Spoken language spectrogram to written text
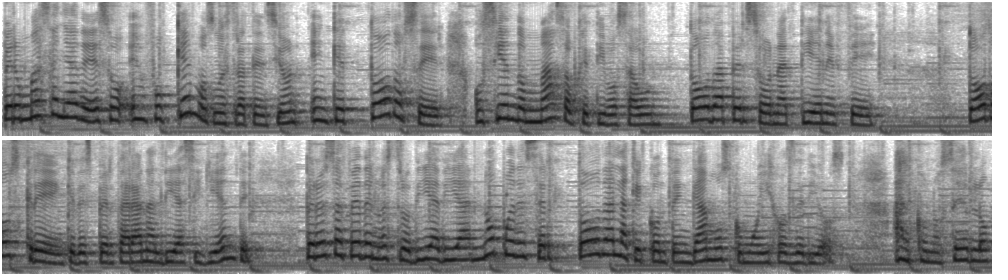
Pero más allá de eso, enfoquemos nuestra atención en que todo ser, o siendo más objetivos aún, toda persona tiene fe. Todos creen que despertarán al día siguiente, pero esa fe de nuestro día a día no puede ser toda la que contengamos como hijos de Dios. Al conocerlo,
